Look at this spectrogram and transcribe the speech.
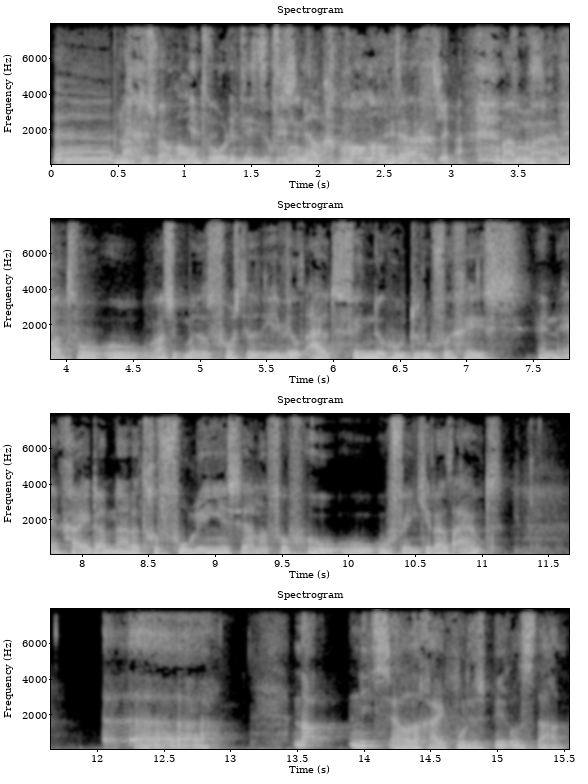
Nou, het is wel een antwoord het, in is, ieder het geval. is in elk geval een antwoord, ja. Maar, maar wat, hoe, hoe, als ik me dat voorstel, je wilt uitvinden hoe droevig is. En, en ga je dan naar het gevoel in jezelf? Of hoe, hoe, hoe vind je dat uit? Nou, niet zelden ga ik voor de spiegel staan.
